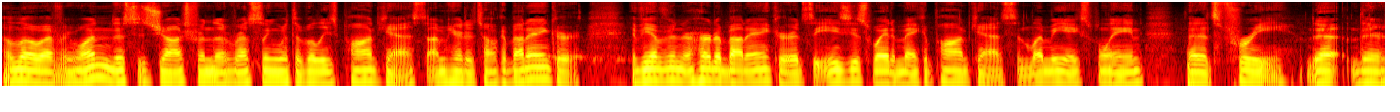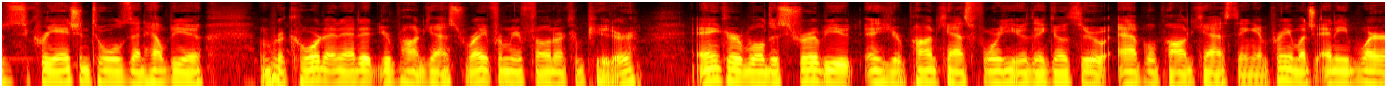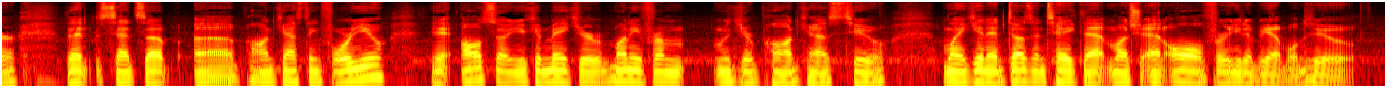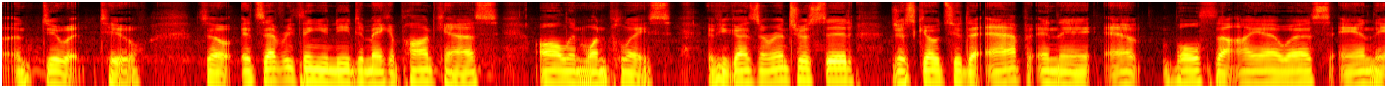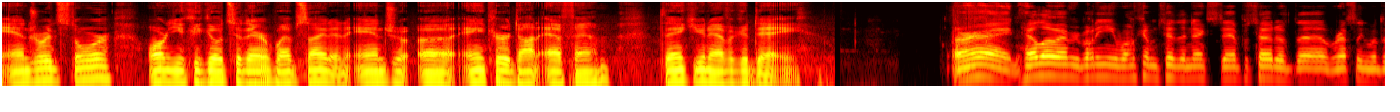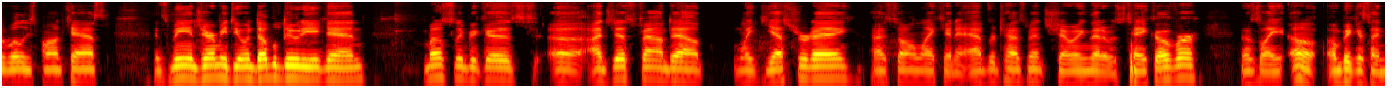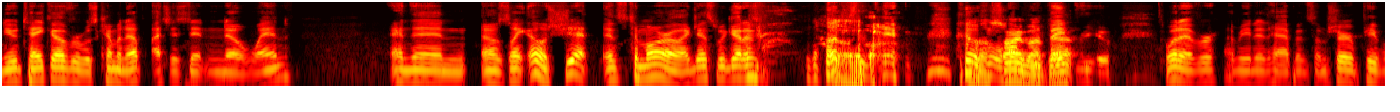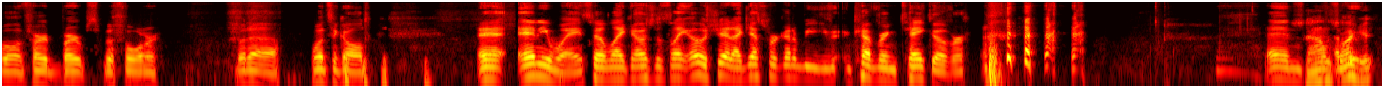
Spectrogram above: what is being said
Hello, everyone. This is Josh from the Wrestling with the Bullies podcast. I'm here to talk about Anchor. If you haven't heard about Anchor, it's the easiest way to make a podcast. And let me explain that it's free. There's creation tools that help you record and edit your podcast right from your phone or computer. Anchor will distribute uh, your podcast for you. They go through Apple Podcasting and pretty much anywhere that sets up uh, podcasting for you. It also, you can make your money from with your podcast too. Like, and it doesn't take that much at all for you to be able to uh, do it too. So it's everything you need to make a podcast all in one place. If you guys are interested, just go to the app in the app, both the iOS and the Android store, or you could go to their website at andro- uh, anchor.fm. Thank you and have a good day. All right. Hello, everybody. Welcome to the next episode of the Wrestling with the Willies podcast. It's me and Jeremy doing double duty again, mostly because uh, I just found out like yesterday I saw like an advertisement showing that it was Takeover. I was like, oh, oh, because I knew Takeover was coming up. I just didn't know when. And then I was like, oh shit, it's tomorrow. I guess we gotta well, sorry about that. View. Whatever. I mean, it happens. I'm sure people have heard burps before, but uh, what's it called? uh, anyway, so like I was just like, oh shit, I guess we're gonna be covering Takeover. And sounds I like it.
